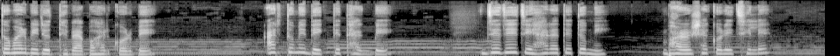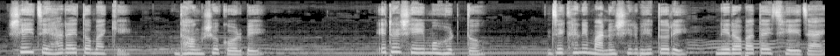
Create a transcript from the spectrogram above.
তোমার বিরুদ্ধে ব্যবহার করবে। আর তুমি দেখতে থাকবে যে যে চেহারাতে তুমি ভরসা করেছিলে, সেই চেহারায় তোমাকে ধ্বংস করবে। এটা সেই মুহূর্ত যেখানে মানুষের ভেতরে নীরবতায় ছেয়ে যায়।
